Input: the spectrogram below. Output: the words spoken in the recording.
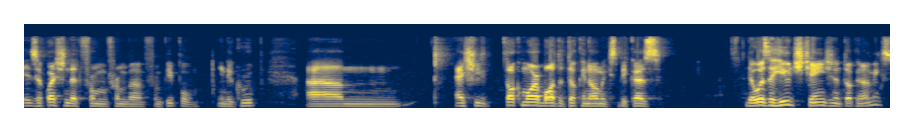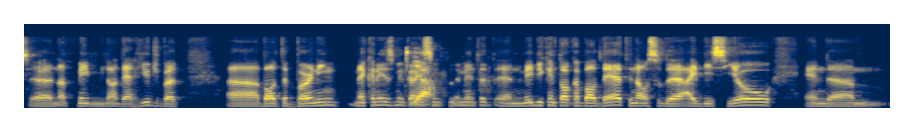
is a question that from from uh, from people in the group. Um, actually, talk more about the tokenomics because there was a huge change in the tokenomics. Uh, not maybe not that huge, but uh, about the burning mechanism you guys yeah. implemented, and maybe you can talk about that, and also the IBCO and um,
